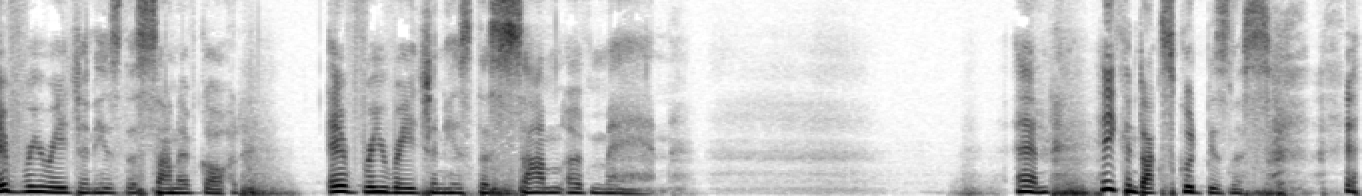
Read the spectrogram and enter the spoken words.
Every region is the Son of God. Every region is the Son of Man. And he conducts good business.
